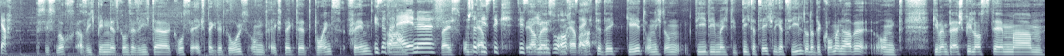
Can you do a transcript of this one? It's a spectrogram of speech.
Ja, es ist noch, also ich bin jetzt grundsätzlich nicht der große Expected Goals und Expected Points Fan. Ist aber ähm, eine um Statistik, die Sie ja, irgendwo um auch zeigt. Erwartete geht und nicht um die, die, mich, die ich tatsächlich erzielt oder bekommen habe. Und gebe ein Beispiel aus dem ähm,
